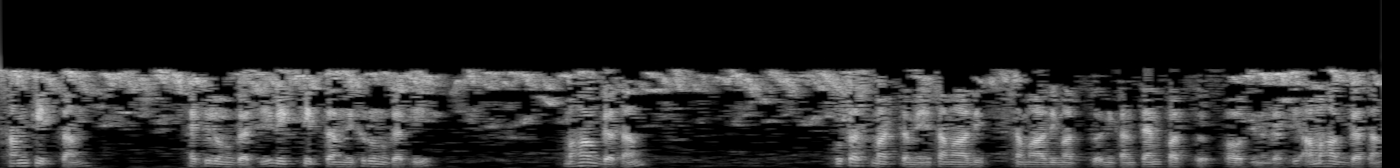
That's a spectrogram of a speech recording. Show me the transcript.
සංකිට්තං ඇතුළුණු ගතිය වික්කිට්තං විසුරුණු ගතිය. මහග්ගතං උසස් මට්ටමේ සමාධි සමාධිමත්ව නිකන් තැන්පත්ව පවතින ගතිය අමහග්ගතං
